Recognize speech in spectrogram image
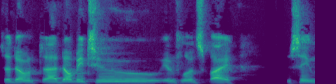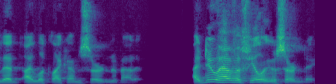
So don't uh, don't be too influenced by seeing that I look like I'm certain about it. I do have a feeling of certainty.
